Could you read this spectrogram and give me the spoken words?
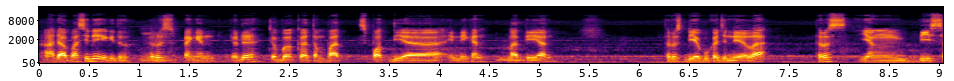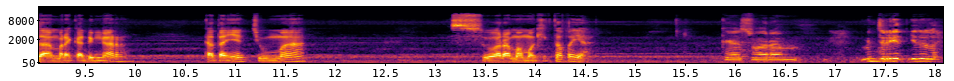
ada apa sih deh gitu. Terus pengen yaudah coba ke tempat spot dia ini kan latihan. Terus dia buka jendela terus yang bisa mereka dengar katanya cuma suara mama kick apa ya? Kayak suara menjerit gitu lah.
